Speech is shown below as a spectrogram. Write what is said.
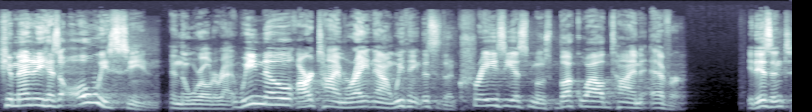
humanity has always seen in the world around. We know our time right now. and We think this is the craziest, most buck wild time ever. It isn't.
